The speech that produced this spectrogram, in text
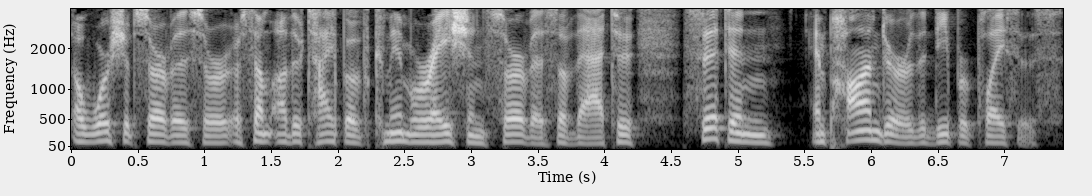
a, worship service or, or, some other type of commemoration service of that to sit and, and ponder the deeper places.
